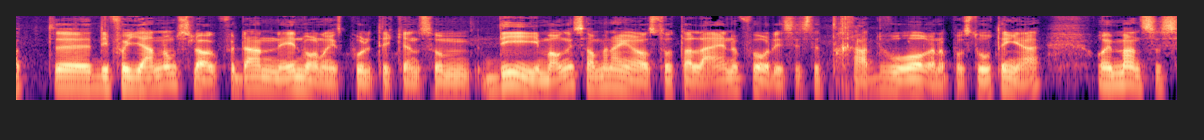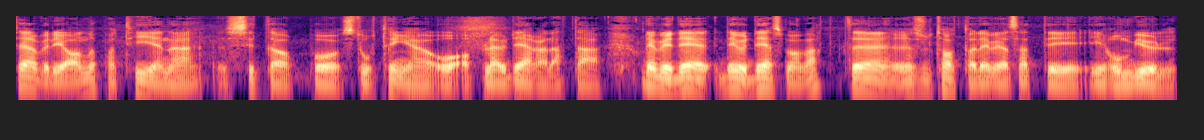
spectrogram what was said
at eh, de får gjennomslag for den innvandringspolitikken som de i mange sammenhenger har stått alene for de siste 30 årene på Stortinget. Og imens så ser vi de andre partiene sitter på Stortinget og applauderer dette. Det er, det, det er jo det som har vært resultatet av det vi har sett i, i romjulen.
